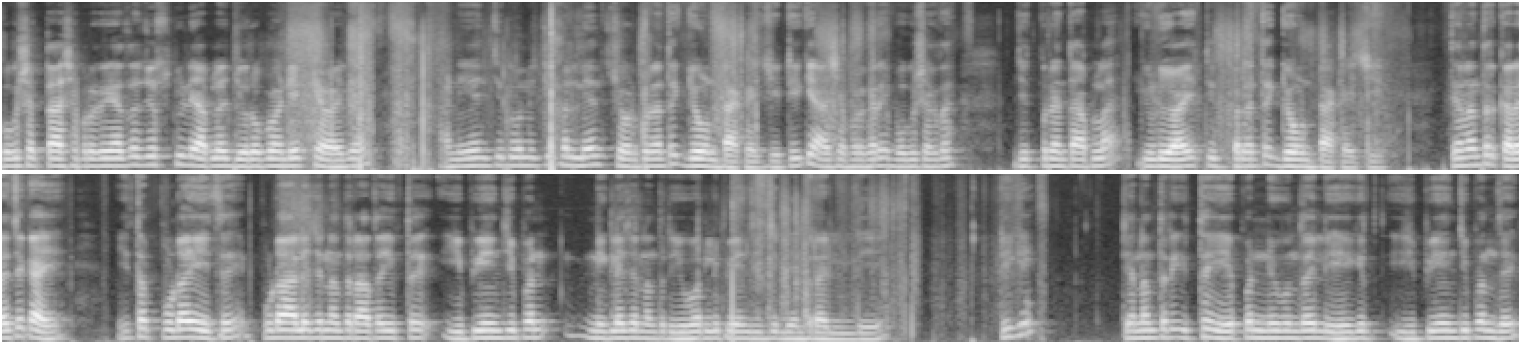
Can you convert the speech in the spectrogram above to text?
बघू शकता अशा प्रकारे. याचा जो स्पीड आहे आपल्याला झिरो पॉईंट एक ठेवायचा आहे. आणि यांची दोन्हीची पण लेंथ शेवटपर्यंत घेऊन टाकायची. ठीक आहे? अशा प्रकारे बघू शकता. जिथपर्यंत आपला व्हिडिओ आहे तिथपर्यंत घेऊन टाकायची. त्यानंतर करायचं काय? इथं पुढं यायचं आहे पुढं आल्याच्यानंतर आता इथं ई पी एन जी पण निघल्याच्या नंतर युवरली पी एन जीची लेंथ राहिलेली आहे. ठीक आहे? त्यानंतर इथं हे पण निघून जाईल. हे ई पी एन जी पण जाईल.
